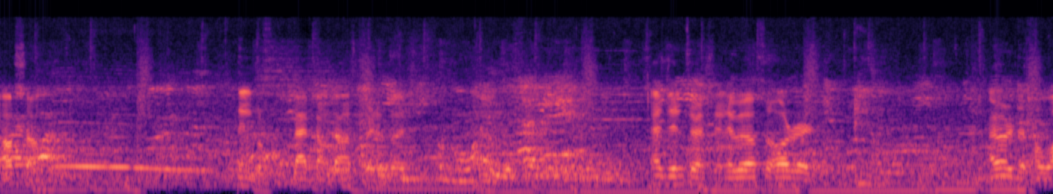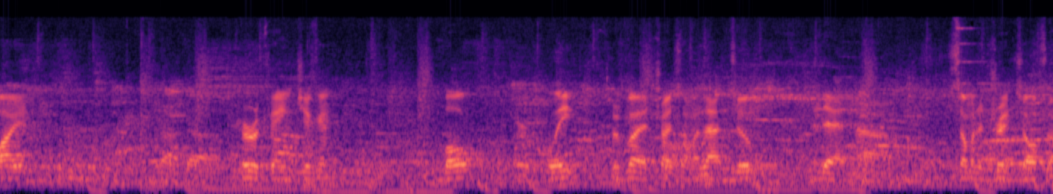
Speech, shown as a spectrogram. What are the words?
also. I think that comes out pretty good. That's interesting. We also ordered, I ordered the Hawaiian uh, hurricane chicken bowl or plate. So we'll go ahead and try some of that too. And then uh, some of the drinks also.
